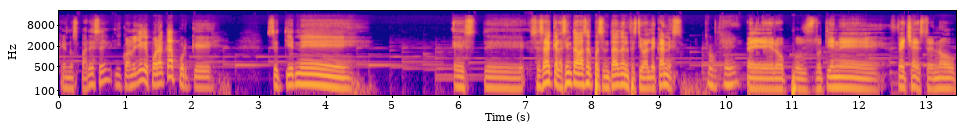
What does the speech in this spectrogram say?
qué nos parece. Y cuando llegue por acá, porque se tiene este, se sabe que la cinta va a ser presentada en el Festival de Cannes. Pero pues no tiene fecha de estreno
